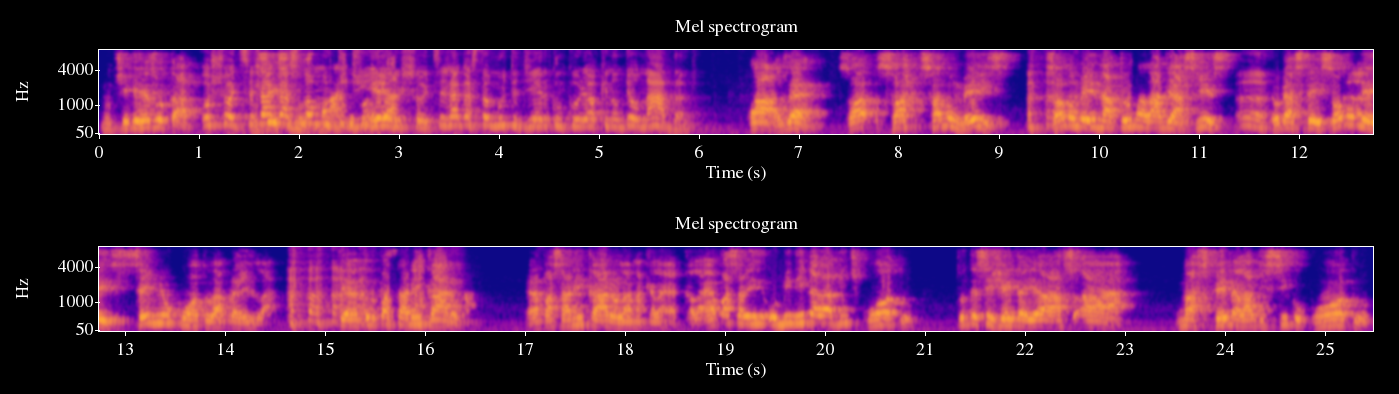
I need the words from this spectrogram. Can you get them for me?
não tive resultado. Ô, Xoide, você não já gastou muito dinheiro, Xoide? Você já gastou muito dinheiro com curió que não deu nada? Ah, Zé, só, só, só no mês, só no mês na turma lá de Assis, ah. eu gastei só no mês 100 mil conto lá para eles lá. Que era tudo passarinho caro. Era passarinho caro lá naquela época lá. Era passarinho, o menino era 20 conto, tudo desse jeito aí, a, a umas fêmeas lá de 5 conto.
